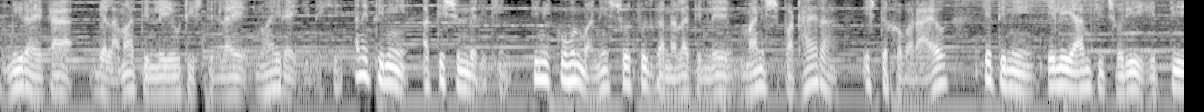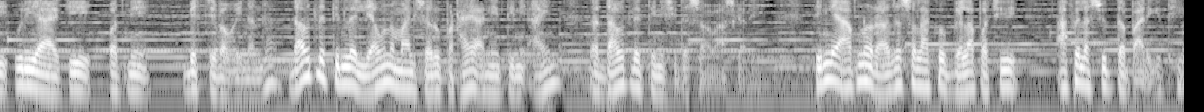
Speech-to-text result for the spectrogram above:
घुमिरहेका बेलामा तिनले एउटी स्त्रीलाई नुहाइरहेकी देखे। अनि तिनी अति सुन्दरी थिइन्। तिनी कुहुन् भनी सोधपुछ गर्नलाई तिनले मानिस पठाएर यस्तो खबर आयो के तिनी एलियामकी छोरी हित्ती उरियाकी पत्नी बेचेवा होइनन् र दाउदले तिनलाई ल्याउन मानिसहरू पठाए अनि तिनी आइन् र दाउदले तिनीसित सहवास गरे। तिनले आफ्नो राजसलाको बेलापछि आफैलाई शुद्ध पारेकी थिए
